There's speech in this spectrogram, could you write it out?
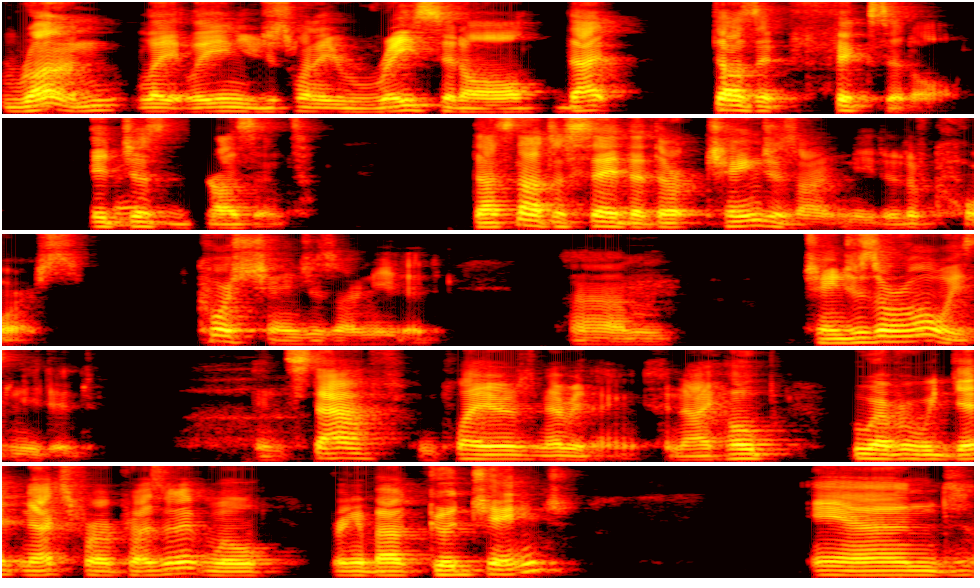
run lately and you just want to erase it all, that doesn't fix it all. It right. just doesn't. That's not to say that there changes aren't needed. Of course, of course, changes are needed. Um, changes are always needed in staff and players and everything. And I hope whoever we get next for our president will bring about good change and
